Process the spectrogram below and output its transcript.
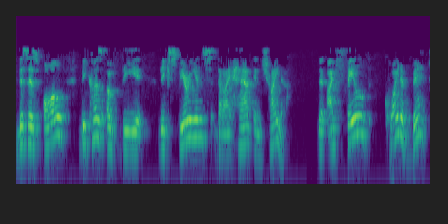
This is all because of the, the experience that I had in China, that I failed quite a bit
